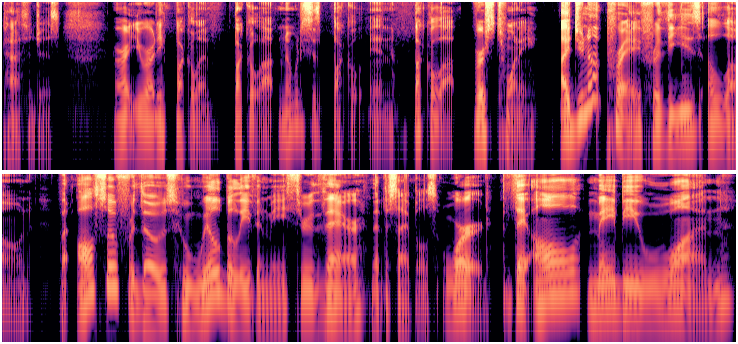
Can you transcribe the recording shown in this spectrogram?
passage is. All right, you ready? Buckle in. Buckle up. Nobody says buckle in. Buckle up. Verse 20. I do not pray for these alone but also for those who will believe in me through their, the disciples, word, that they all may be one,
